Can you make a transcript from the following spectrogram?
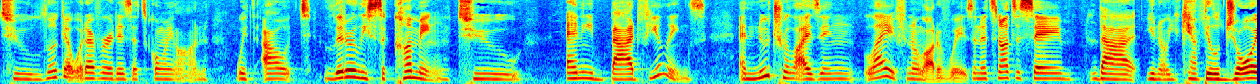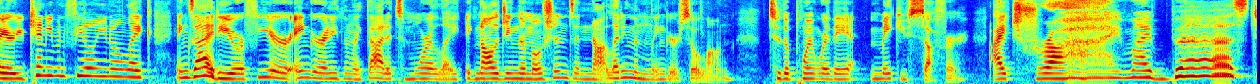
to look at whatever it is that's going on without literally succumbing to any bad feelings and neutralizing life in a lot of ways. And it's not to say that, you know, you can't feel joy or you can't even feel, you know, like anxiety or fear or anger or anything like that. It's more like acknowledging the emotions and not letting them linger so long to the point where they make you suffer. I try my best.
